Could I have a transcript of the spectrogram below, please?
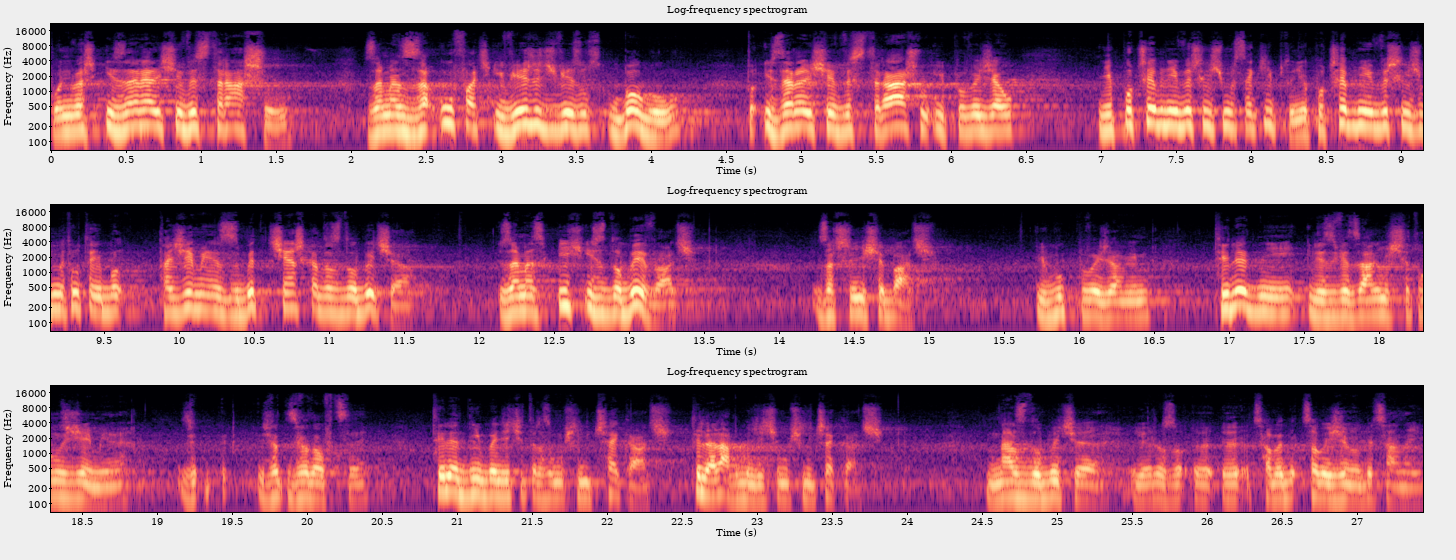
ponieważ Izrael się wystraszył, zamiast zaufać i wierzyć w Jezus Bogu, to Izrael się wystraszył i powiedział, niepotrzebnie wyszliśmy z Egiptu, niepotrzebnie wyszliśmy tutaj, bo ta ziemia jest zbyt ciężka do zdobycia. Zamiast iść i zdobywać, zaczęli się bać. I Bóg powiedział im, tyle dni, ile zwiedzaliście tą ziemię, zwiadowcy, tyle dni będziecie teraz musieli czekać, tyle lat będziecie musieli czekać na zdobycie e, e, całego, całej ziemi obiecanej.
